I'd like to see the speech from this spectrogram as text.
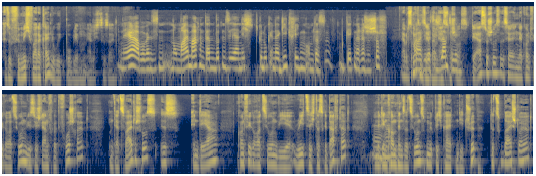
Also für mich war da kein Logikproblem, um ehrlich zu sein. Naja, aber wenn sie es normal machen, dann würden sie ja nicht genug Energie kriegen, um das gegnerische Schiff. Aber das machen sie ja beim ersten Schuss. Der erste Schuss ist ja in der Konfiguration, wie es die Sternflotte vorschreibt. Und der zweite Schuss ist in der Konfiguration, wie Reed sich das gedacht hat, Aha. mit den Kompensationsmöglichkeiten, die Trip dazu beisteuert,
